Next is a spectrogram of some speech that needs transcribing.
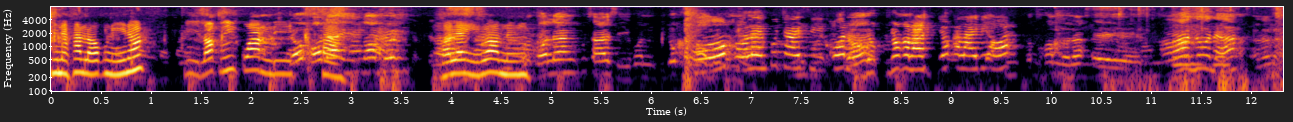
นี่นะคะ ล็อกนี้เนาะนี่ล็อกนี้กว้างดี เดี๋ยวขอแรงอีกรอบนึงขอแรงอีกรอบนึงขอแรงผู้ชายสี่คนยกโอ้ขอแรงผู้ชายสี่คนเดี๋ยวยกยกอะไรยกอะไรพี่ออสกระท่อมเลยนะเอออ๋อนู่นเหรออันนั้นน่ะ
